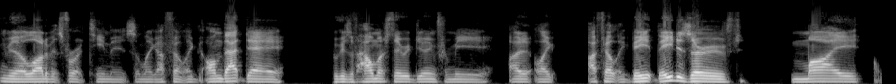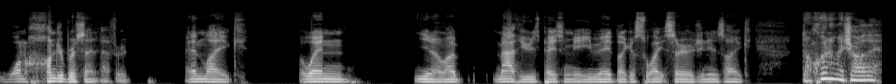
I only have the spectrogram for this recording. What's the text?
you know a lot of it's for our teammates, and like I felt like on that day because of how much they were doing for me. I like I felt like they they deserved my 100% effort. And like when you know, my Matthew was pacing me, he made like a slight surge and he was like, "Don't quit on me, Charlie."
